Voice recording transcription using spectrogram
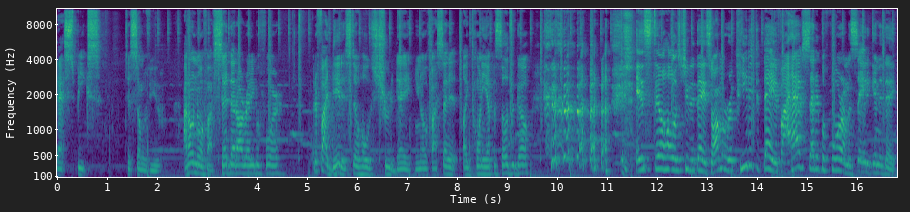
that speaks to some of you. I don't know if I've said that already before, but if I did, it still holds true today. You know, if I said it like 20 episodes ago, it still holds true today. So I'm gonna repeat it today. If I have said it before, I'm gonna say it again today.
